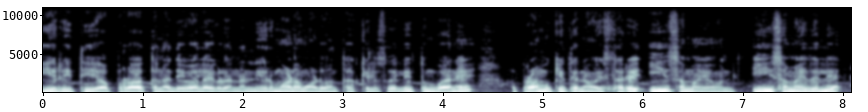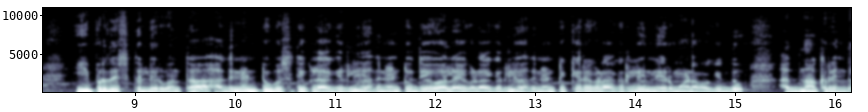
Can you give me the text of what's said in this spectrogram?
ಈ ರೀತಿಯ ಪುರಾತನ ದೇವಾಲಯಗಳನ್ನು ನಿರ್ಮಾಣ ಮಾಡುವಂಥ ಕೆಲಸದಲ್ಲಿ ತುಂಬಾ ಪ್ರಾಮುಖ್ಯತೆಯನ್ನು ವಹಿಸ್ತಾರೆ. ಈ ಸಮಯವನ್ನು ಈ ಸಮಯದಲ್ಲಿ ಈ ಪ್ರದೇಶದಲ್ಲಿರುವಂಥ ಹದಿನೆಂಟು ಬಸದಿಗಳಾಗಿರಲಿ, ಹದಿನೆಂಟು ದೇವಾಲಯಗಳಾಗಿರಲಿ, ಹದಿನೆಂಟು ಕೆರೆಗಳಾಗಿರಲಿ ನಿರ್ಮಾಣವಾಗಿದ್ದು ಹದಿನಾಲ್ಕರಿಂದ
